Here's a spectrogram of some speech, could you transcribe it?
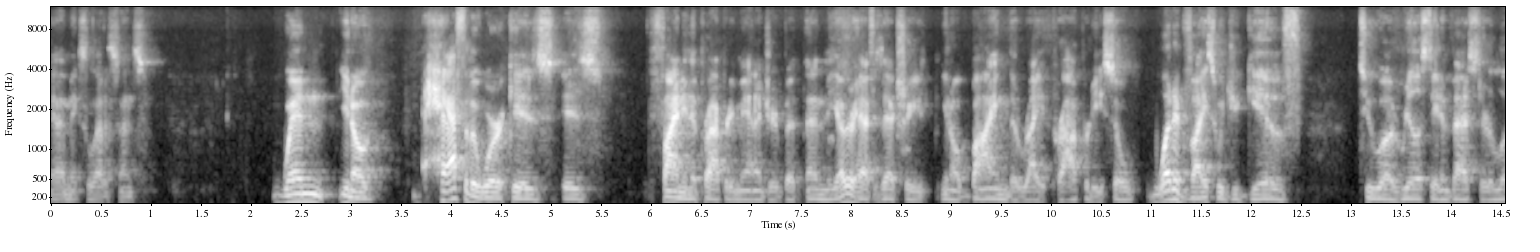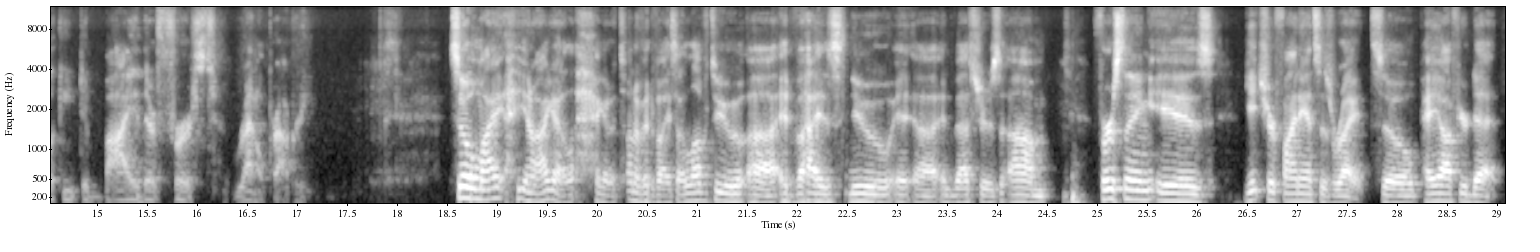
makes a lot of sense. When, you know, half of the work is is finding the property manager, but then the other half is actually, you know, buying the right property. So what advice would you give to a real estate investor looking to buy their first rental property? So my, you know, I got I got a ton of advice. I love to uh, advise new uh, investors. Um, first thing is get your finances right. So pay off your debt,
